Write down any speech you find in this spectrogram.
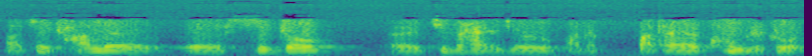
啊，最长的呃四周，呃，基本上也就把它把它控制住了。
